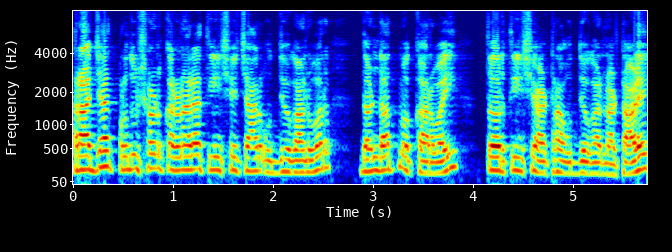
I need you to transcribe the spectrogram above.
राज्यात प्रदूषण करणाऱ्या तीनशे चार उद्योगांवर दंडात्मक कारवाई तर तीनशे अठरा उद्योगांना टाळे.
